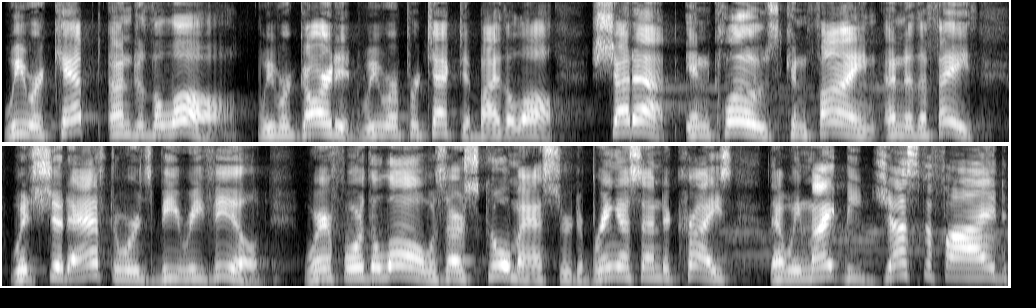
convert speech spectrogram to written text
we were kept under the law. We were guarded. We were protected by the law, shut up, enclosed, confined under the faith, which should afterwards be revealed. Wherefore the law was our schoolmaster to bring us unto Christ, that we might be justified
